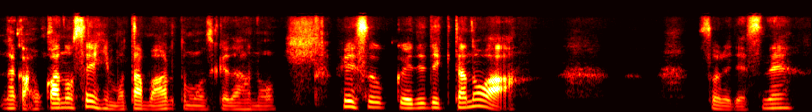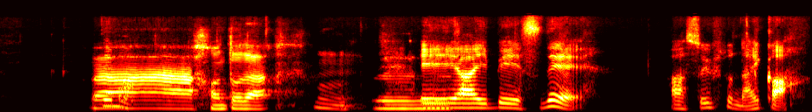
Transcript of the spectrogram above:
なんか他の製品も多分あると思うんですけど、あの、Facebook で出てきたのは、それですね。わあ、本当だ。うん。うん AI ベースで、あ、Swift ないか。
